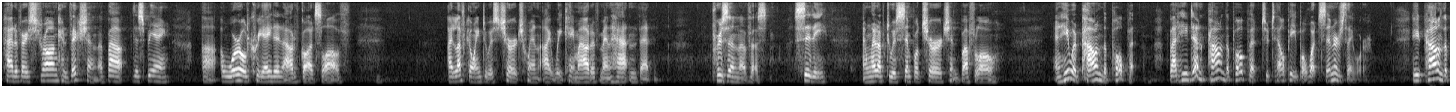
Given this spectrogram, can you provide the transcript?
had a very strong conviction about this being uh, a world created out of God's love. I left going to his church when I we came out of Manhattan, that prison of a s- city, and went up to his simple church in Buffalo. And he would pound the pulpit, but he didn't pound the pulpit to tell people what sinners they were. He'd pound the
